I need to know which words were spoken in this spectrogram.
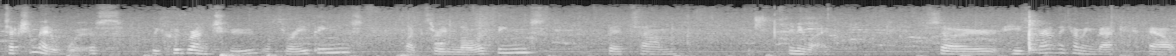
it's actually made it worse. We could run two or three things, like three lower things, but um, anyway. So he's currently coming back out,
